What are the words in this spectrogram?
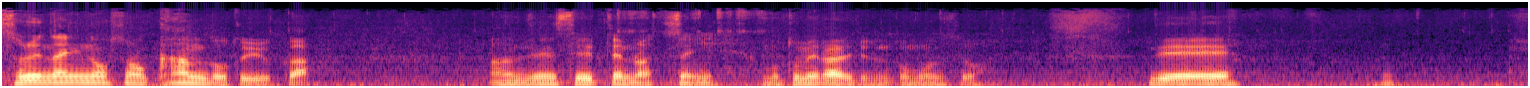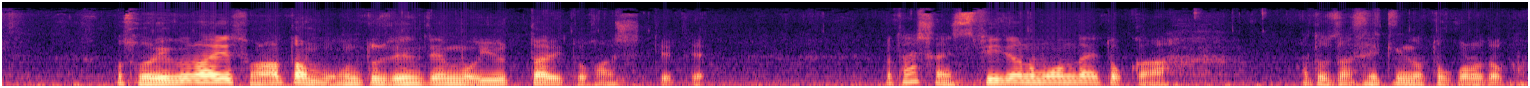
それなりのその感度というか安全性っていうのは常に求められてると思うんですよ。でそれぐらいでその後はもう本当全然もうゆったりと走ってて。確かにスピードの問題とかあと座席のところとか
